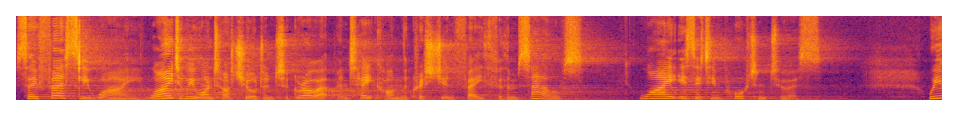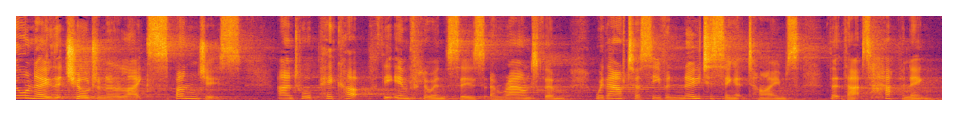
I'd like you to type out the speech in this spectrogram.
So, firstly, why? Why do we want our children to grow up and take on the Christian faith for themselves? Why is it important to us? We all know that children are like sponges and will pick up the influences around them without us even noticing at times that that's happening.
